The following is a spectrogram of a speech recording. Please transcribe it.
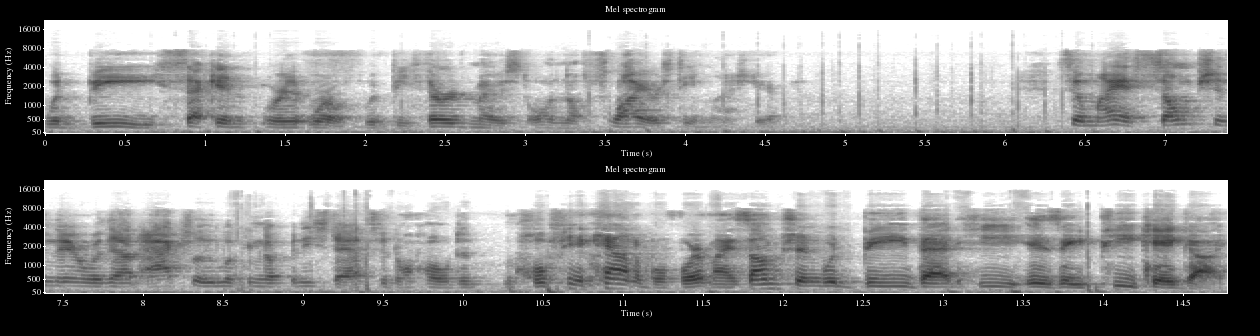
would be second or, or would be third most on the Flyers team last year. So my assumption there, without actually looking up any stats, so don't hold it, hold me accountable for it. My assumption would be that he is a PK guy,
